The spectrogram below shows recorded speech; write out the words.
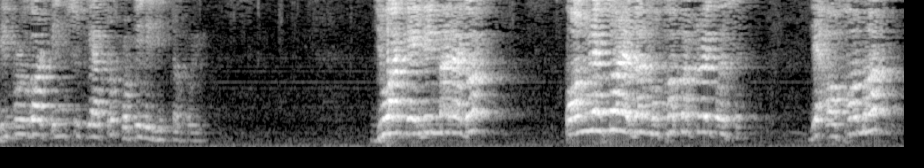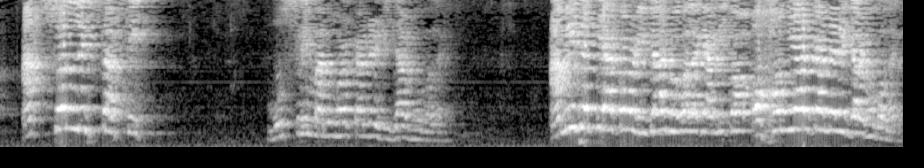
ডিব্ৰুগড় তিনিচুকীয়াটো প্ৰতিনিধিত্ব কৰিব। যোৱা কেইদিনমান আগত কংগ্ৰেছৰ এজন মুখপাত্ৰই কৈছে যে অসমত আঠচল্লিশটা চিট মুছলিম মানুহৰ কাৰণে ৰিজাৰ্ভ হ'ব লাগে। আমি যেতিয়া কওঁ ৰিজাৰ্ভ হ'ব লাগে, আমি কওঁ অসমীয়াৰ কাৰণে ৰিজাৰ্ভ হ'ব লাগে।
